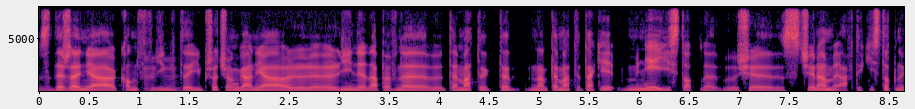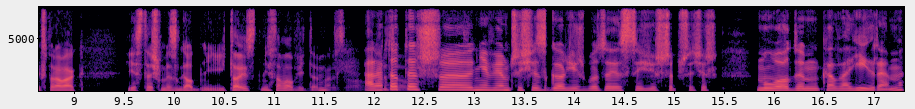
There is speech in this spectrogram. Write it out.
zderzenia, konflikty i przeciągania l- liny na pewne tematy. Te, na tematy takie mniej istotne się ścieramy, a w tych istotnych sprawach jesteśmy zgodni i to jest niesamowite. Bardzo, Ale to bardzo- też e, nie wiem, czy się zgodzisz, bo to jesteś jeszcze przecież młodym kawalirem.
